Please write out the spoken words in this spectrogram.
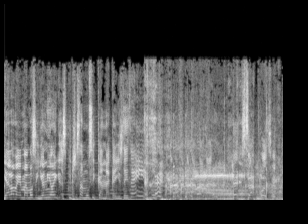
Ya lo ven, vamos, y yo ni hoy escucho esa música naca y estáis ahí. esa música.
